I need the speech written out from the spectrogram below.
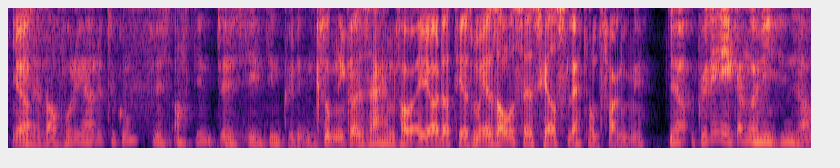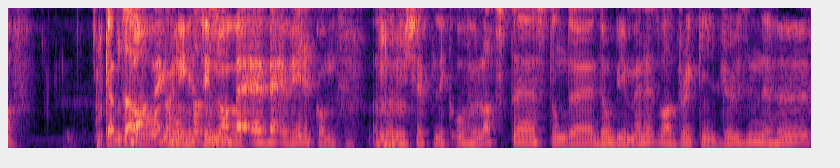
Ja. Is dat al vorig jaar uitgekomen? 2018, 2017, ik weet het Ik niet. zou het niet kunnen zeggen van welk jaar dat hij is, maar hij is alles is heel slecht ontvangen. Nee. Ja, ik weet het niet. Ik heb hem nog niet gezien zelf. Ik heb hem zelf Maar ook ik nog hoop niet dat gezien. er zo maar- bij, eh, bij weer komt. Als Mhm. die shit, like, over laatst eh, stond eh, Don't Be a Menace while Drinking Juice in the Hood.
